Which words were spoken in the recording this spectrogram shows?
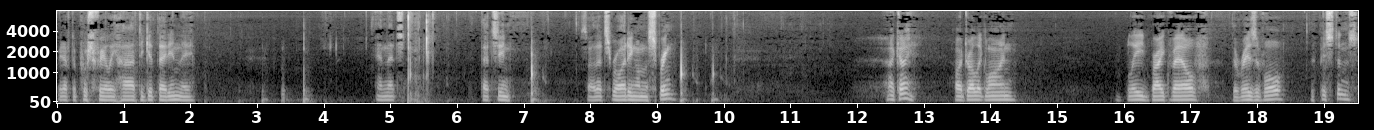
we'd have to push fairly hard to get that in there. And that's that's in. So that's riding on the spring. Okay, hydraulic line, bleed brake valve, the reservoir, the pistons.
